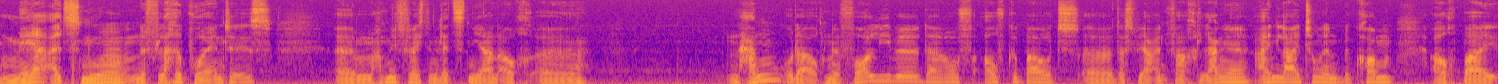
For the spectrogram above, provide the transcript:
mehr als nur eine flache Pointe ist, ähm, haben wir vielleicht in den letzten Jahren auch äh, einen Hang oder auch eine Vorliebe darauf aufgebaut, äh, dass wir einfach lange Einleitungen bekommen, auch bei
